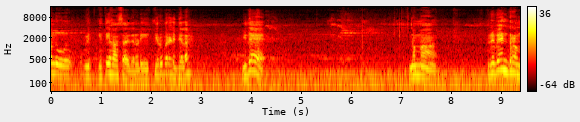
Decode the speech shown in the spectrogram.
ಒಂದು ಇತಿಹಾಸ ಇದೆ. ನೋಡಿ, ಈ ಕಿರುಬೆರಳಿದೆಯಲ್ಲ ಇದೇ ನಮ್ಮ ತ್ರಿವೇಂದ್ರಂ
